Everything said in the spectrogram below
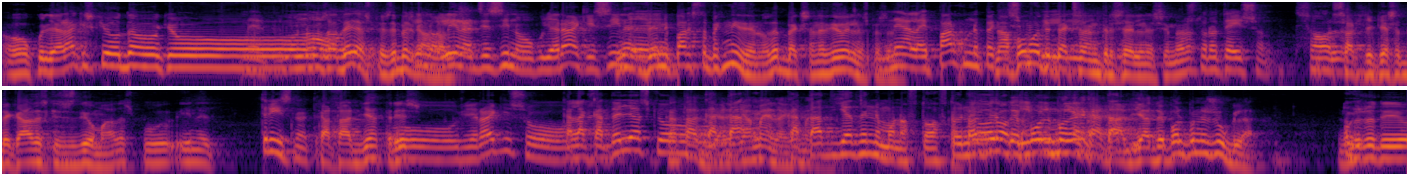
Ο Κουλιαράκης και ο, Ντα- και ο Ναι, μόνο- Κωνσταντέλια παίζει. Δεν παίζει Είναι ο κανένα. Λίρατζη, είναι ο Κουλιαράκης. Είναι... Ναι, δεν υπάρχει στα παιχνίδια ενώ δεν παίξανε. Δύο Έλληνες παίζανε. Ναι, αλλά υπάρχουν παίκτες. Να πούμε ότι παίξανε τρεις Έλληνες σήμερα. στο rotation. Στις αρχικές εντεκάδες και στις δύο ομάδες που είναι Τρεις είναι. τρεις. κατάντια. Τρεις. Ο Γεράκης, ο Καλά, Κωνσταντέλιας και ο. Κατάντια. Κατα- για μένα, για κατάντια δεν είναι μόνο αυτό. Αυτό είναι, Κατάντια, το είναι υπόλοιπο μία δεν είναι κατάντια. κατάντια, το υπόλοιπο είναι ζούγκλα. Νομίζω ότι ο,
